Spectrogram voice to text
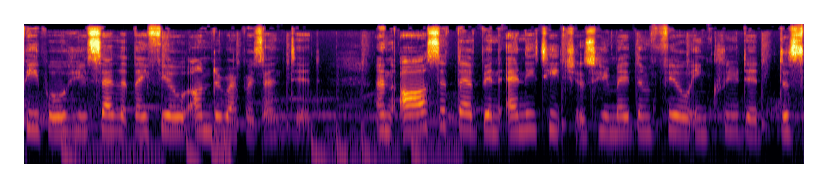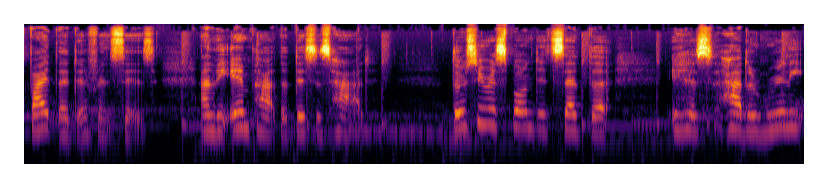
people who said that they feel underrepresented and asked if there have been any teachers who made them feel included despite their differences and the impact that this has had. Those who responded said that it has had a really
